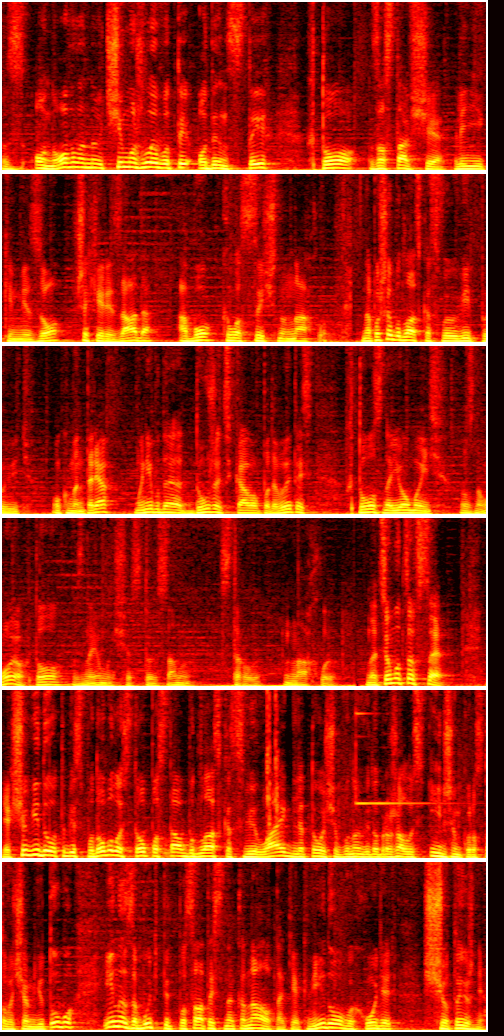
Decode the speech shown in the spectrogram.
З оновленою, чи можливо ти один з тих, хто застав ще лінійки Мізо, Шехерізада або класично нахло, Напиши, будь ласка, свою відповідь у коментарях. Мені буде дуже цікаво подивитись, хто знайомий з новою, а хто знайомий ще з тою самою старою нахлою. На цьому це все. Якщо відео тобі сподобалось, то постав, будь ласка, свій лайк для того, щоб воно відображалось іншим користувачам Ютубу. І не забудь підписатись на канал, так як відео виходять щотижня.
